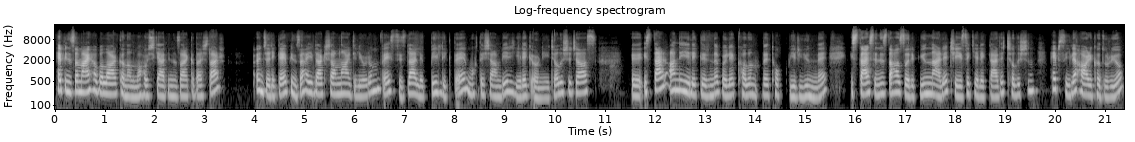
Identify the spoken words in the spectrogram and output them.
Hepinize merhabalar, kanalıma hoş geldiniz arkadaşlar. Öncelikle hepinize hayırlı akşamlar diliyorum ve sizlerle birlikte muhteşem bir yelek örneği çalışacağız. Ee, ister anne yeleklerinde böyle kalın ve tok bir yünle, isterseniz daha zarif yünlerle çeyizlik yeleklerde çalışın. Hepsiyle harika duruyor.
